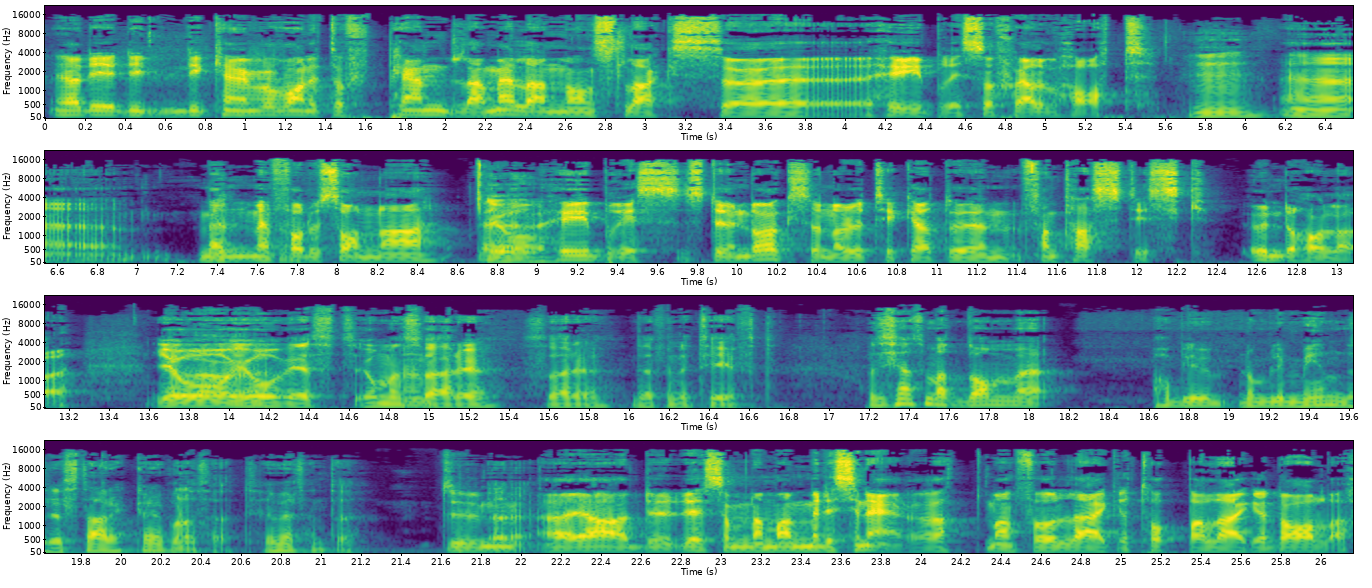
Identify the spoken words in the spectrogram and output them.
Ja, det, det, det kan ju vara vanligt att pendla mellan någon slags uh, hybris och självhat. Eh, men, men får du sådana uh, hybrisstunder också när du tycker att du är en fantastisk underhållare? Jo, Eller- jo visst. Jo men så är det ju. Så är det definitivt. Alltså, det känns som att de eh, har blivit, de blir mindre starkare på något sätt. Jag vet inte. Du, ja, ja, det, är som när man medicinerar, att man får lägre toppar, lägre dalar.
